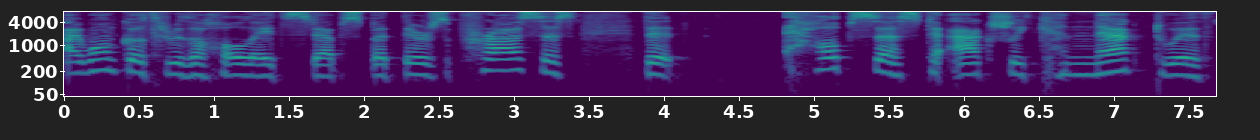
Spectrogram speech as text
I won't go through the whole eight steps, but there's a process that helps us to actually connect with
